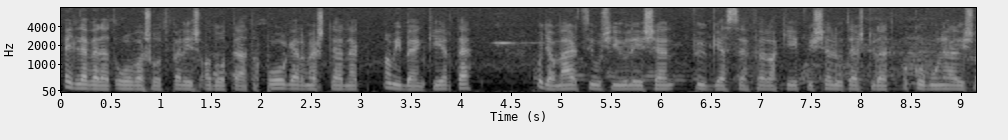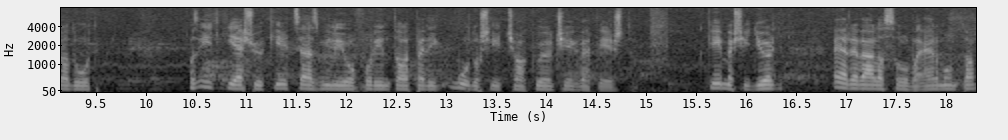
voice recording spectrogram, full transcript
egy levelet olvasott fel és adott át a polgármesternek, amiben kérte, hogy a márciusi ülésen függesse fel a képviselőtestület a kommunális adót, az így kieső 200 millió forinttal pedig módosítsa a költségvetést. Kémesi György erre válaszolva elmondta,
